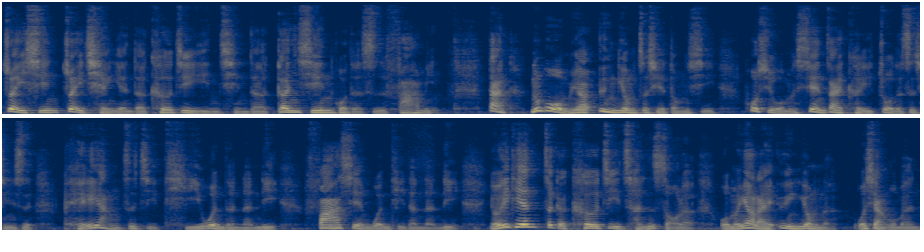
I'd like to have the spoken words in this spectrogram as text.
最新最前沿的科技引擎的更新或者是发明，但如果我们要运用这些东西，或许我们现在可以做的事情是培养自己提问的能力，发现问题的能力。有一天这个科技成熟了，我们要来运用了，我想我们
